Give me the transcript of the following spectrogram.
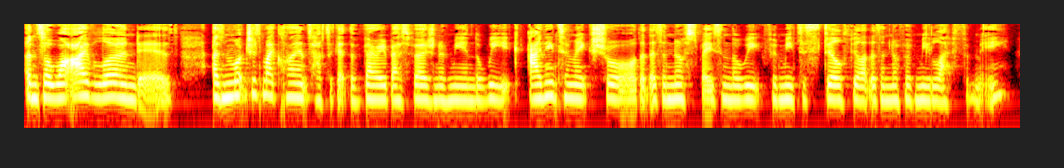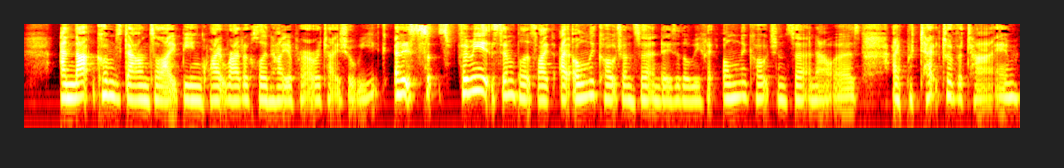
And so what I've learned is as much as my clients have to get the very best version of me in the week, I need to make sure that there's enough space in the week for me to still feel like there's enough of me left for me. And that comes down to like being quite radical in how you prioritize your week. And it's, for me, it's simple. It's like I only coach on certain days of the week. I only coach in certain hours. I protect over time.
